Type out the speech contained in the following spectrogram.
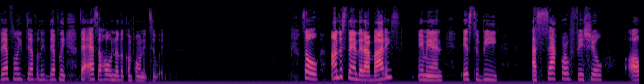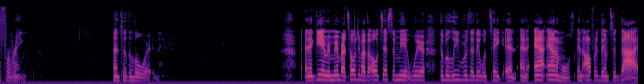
definitely, definitely, definitely that adds a whole nother component to it. So understand that our bodies, amen, is to be a sacrificial offering unto the Lord. And again, remember I told you about the Old Testament where the believers that they would take an, an animals and offer them to God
